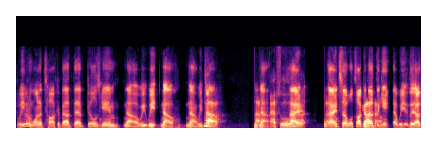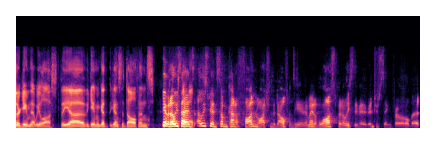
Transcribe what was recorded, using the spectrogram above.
do we even want to talk about that Bills game? No, we we no, no, we don't. no. No. Absolutely All right. not. no. All right, so we'll talk God, about the game that we the other game that we lost. The uh the game against the Dolphins. Yeah, but at least I had, Uh, at least we had some kind of fun watching the Dolphins game. They might have lost, but at least they made it interesting for a little bit.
